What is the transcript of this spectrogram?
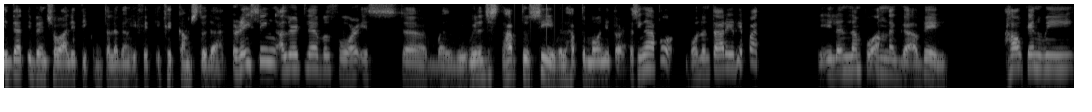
in that eventuality kung talagang if it if it comes to that raising alert level 4 is uh, well we- we'll just have to see we'll have to monitor kasi nga po voluntary repat ilan lang po ang nag-avail how can we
